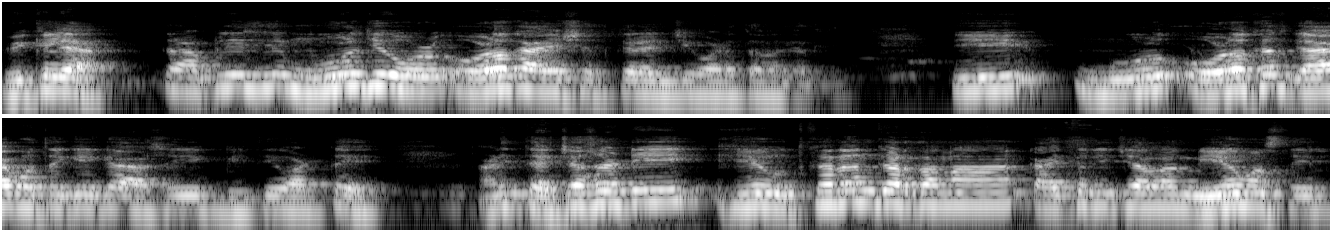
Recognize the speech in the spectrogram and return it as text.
विकल्या तर आपली इथली मूळ जी ओळ ओळख आहे शेतकऱ्यांची वाडा तालुक्यातली ती मूळ ओळखच गायब होते की काय अशी एक भीती वाटते. आणि त्याच्यासाठी हे उत्खनन करताना काहीतरी ज्याला नियम असतील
